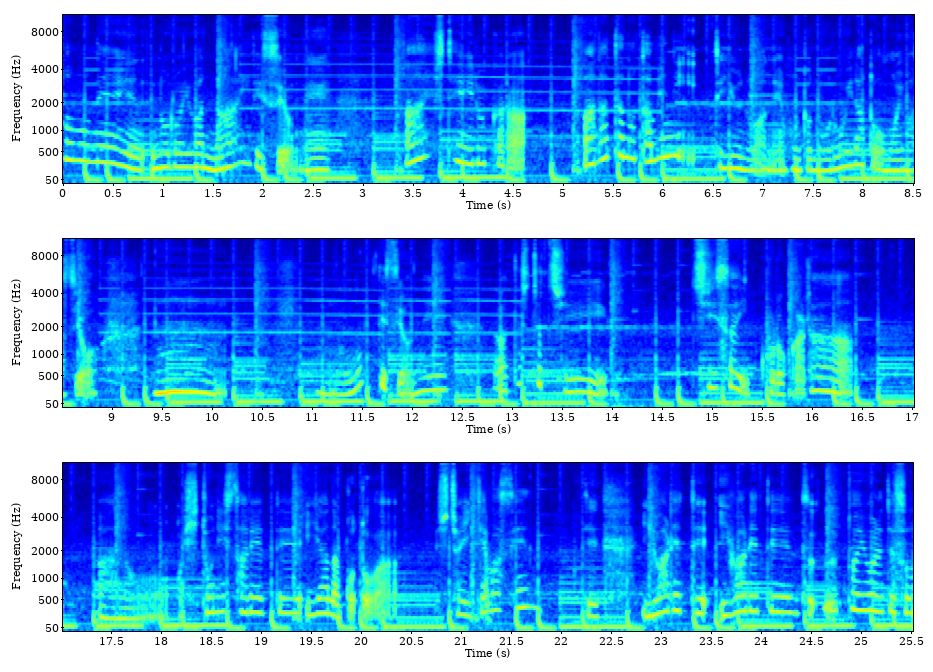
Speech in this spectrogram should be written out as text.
どのね呪いはないですよね。愛しているからあなたのためにっていうのはね本当呪いだと思いますよ。うん。思うんですよね。私たち小さい頃からあの人にされて嫌なことはしちゃいけませんって言われて言われてずっと言われて育っ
